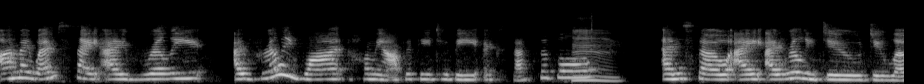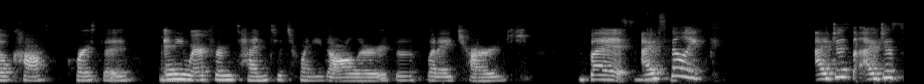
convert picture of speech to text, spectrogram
on my website, I really, I really want homeopathy to be accessible. Mm. And so I, I really do do low cost courses, mm. anywhere from 10 to $20 is what I charge. But I feel like I just I just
